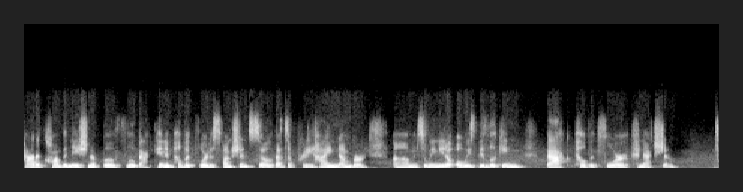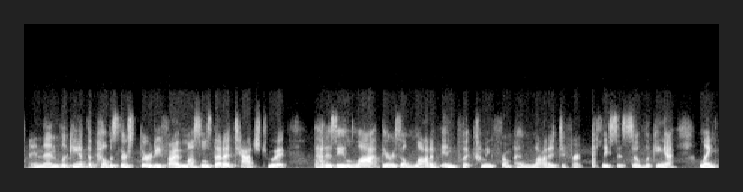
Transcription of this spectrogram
had a combination of both low back pain and pelvic floor dysfunction. So that's a pretty high number. Um, and so we need to always be looking back pelvic floor connection. And then looking at the pelvis, there's 35 muscles that attach to it. That is a lot. There is a lot of input coming from a lot of different places. So looking at length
